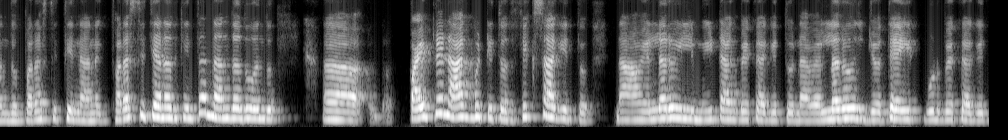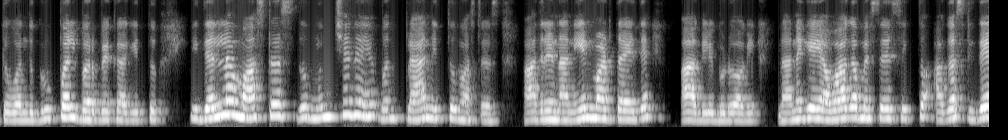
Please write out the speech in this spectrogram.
ಒಂದು ಪರಿಸ್ಥಿತಿ ನನಗ್, ಪರಿಸ್ಥಿತಿ ಅನ್ನೋದಕ್ಕಿಂತ ನಂದದು ಒಂದು, ಆ ಪೈಪ್ಲೈನ್ ಆಗ್ಬಿಟ್ಟಿತ್ತು, ಅದು ಫಿಕ್ಸ್ ಆಗಿತ್ತು. ನಾವೆಲ್ಲರೂ ಇಲ್ಲಿ ಮೀಟ್ ಆಗ್ಬೇಕಾಗಿತ್ತು, ನಾವೆಲ್ಲರೂ ಜೊತೆ ಬಿಡ್ಬೇಕಾಗಿತ್ತು ಒಂದು ಗ್ರೂಪ್ ಅಲ್ಲಿ ಬರ್ಬೇಕಾಗಿತ್ತು. ಇದೆಲ್ಲ ಮಾಸ್ಟರ್ಸ್ ಮುಂಚೆನೆ ಒಂದ್ ಪ್ಲಾನ್ ಇತ್ತು ಮಾಸ್ಟರ್ಸ್. ಆದ್ರೆ ನಾನು ಏನ್ ಮಾಡ್ತಾ ಇದ್ದೆ? ಆಗ್ಲಿ ಬಿಡು, ಆಗ್ಲಿ. ನನಗೆ ಯಾವಾಗ ಮೆಸೇಜ್ ಸಿಕ್ತು, ಆಗಸ್ಟ್, ಇದೇ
